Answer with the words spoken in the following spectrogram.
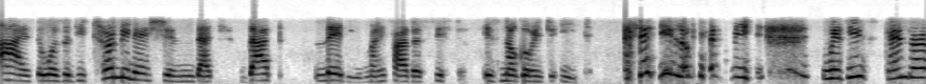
eyes there was a determination that that lady, my father's sister, is not going to eat. he looked at me with his tender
